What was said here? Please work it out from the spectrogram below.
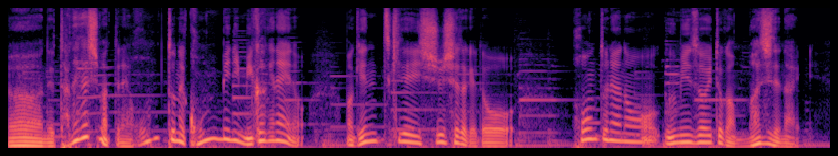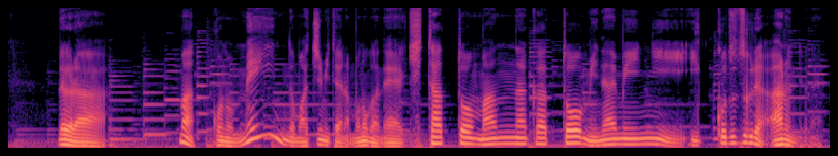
うん、で、種子島ってね、ほんとね、コンビニ見かけないの。まあ、原付で一周してたけど、本当にあの、海沿いとかマジでない。だから、まあ、このメインの街みたいなものがね、北と真ん中と南に1個ずつぐらいあるんだよね。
